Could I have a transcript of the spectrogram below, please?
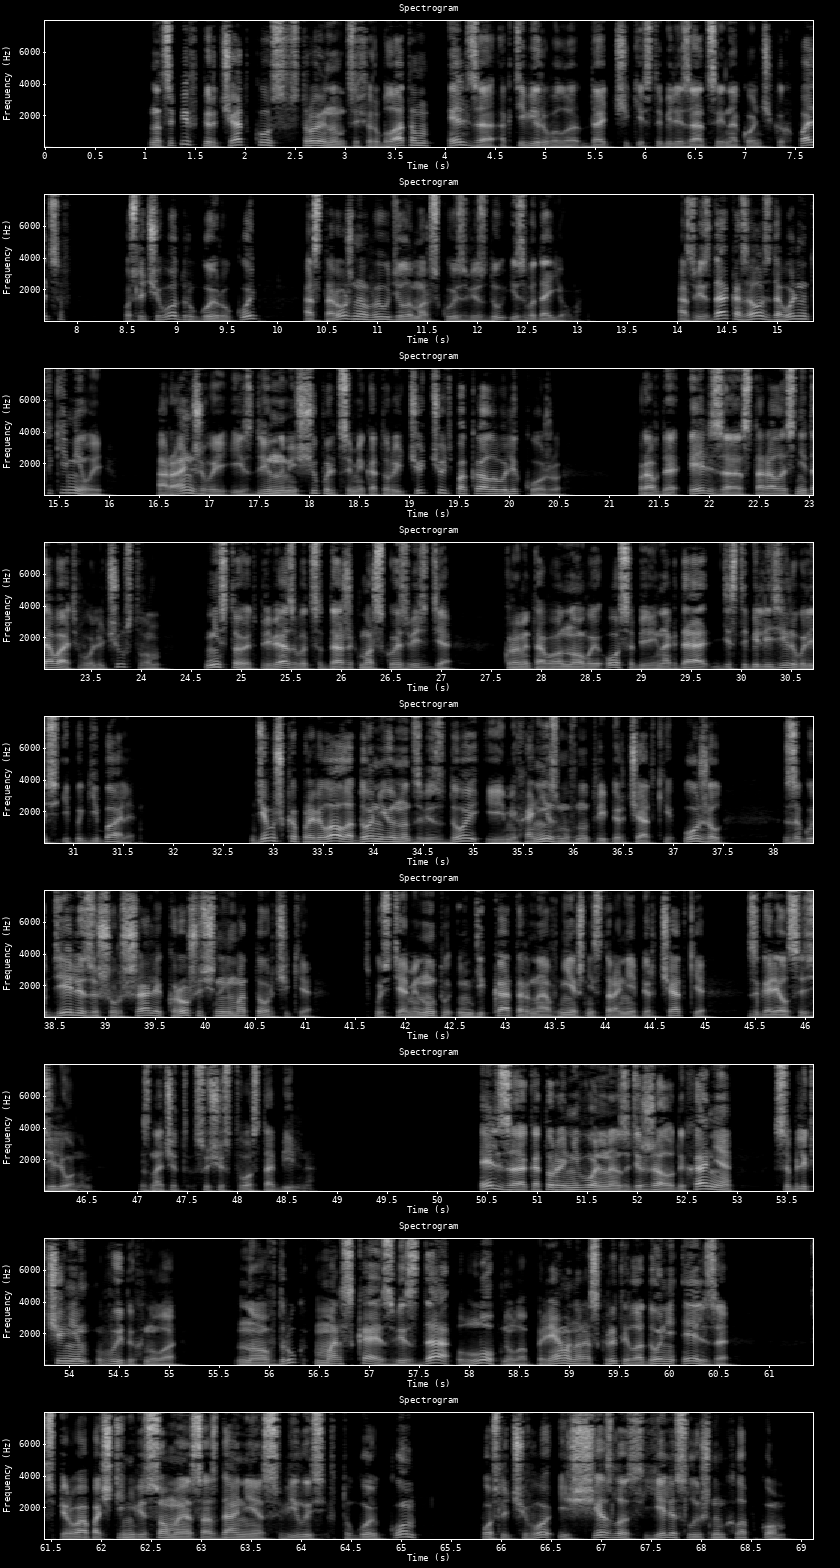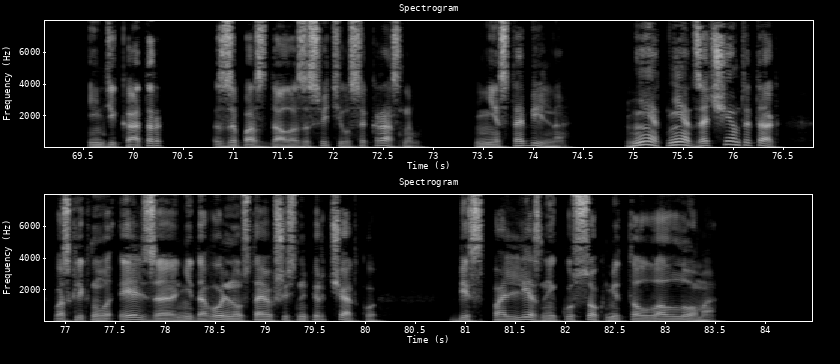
Нацепив перчатку с встроенным циферблатом, Эльза активировала датчики стабилизации на кончиках пальцев, после чего другой рукой осторожно выудила морскую звезду из водоема. А звезда оказалась довольно-таки милой, оранжевой и с длинными щупальцами, которые чуть-чуть покалывали кожу. Правда, Эльза старалась не давать волю чувствам, не стоит привязываться даже к морской звезде. Кроме того, новые особи иногда дестабилизировались и погибали. Девушка провела ладонью над звездой, и механизм внутри перчатки ожил, загудели, зашуршали крошечные моторчики — Спустя минуту индикатор на внешней стороне перчатки загорелся зеленым. Значит, существо стабильно. Эльза, которая невольно задержала дыхание, с облегчением выдохнула. Но вдруг морская звезда лопнула прямо на раскрытой ладони Эльзы. Сперва почти невесомое создание свилось в тугой ком, после чего исчезло с еле слышным хлопком. Индикатор — запоздало засветился красным. Нестабильно. «Нет, нет, зачем ты так?» — воскликнула Эльза, недовольно уставившись на перчатку. «Бесполезный кусок металлолома».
